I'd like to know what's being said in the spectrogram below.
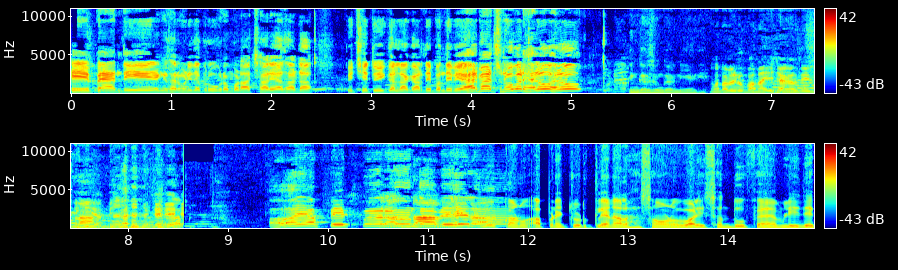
ਤੇ ਭੈਣ ਦੀ ਰਿੰਗ ਸਰਮਣੀ ਦਾ ਪ੍ਰੋਗਰਾਮ ਬੜਾ ਅੱਛਾ ਰਿਹਾ ਸਾਡਾ। ਪਿੱਛੇ ਤੁਸੀਂ ਗੱਲਾਂ ਕਰਦੇ ਬੰਦੇ ਵੇ। Harman Sanowar hello hello finger ਸੁੰਗਰ ਨਹੀਂ ਹੈਗੇ। ਤਾਂ ਮੈਨੂੰ ਪਤਾ ਹੀ ਸ਼ਕਲ ਤੇ ਦਿਖੀ ਜਾਂਦੀ ਆਇਆ ਪੇਪਰਾਂ ਦਾ ਵੇਲਾ। ਲੋਕਾਂ ਨੂੰ ਆਪਣੇ ਚੁਟਕਲਿਆਂ ਨਾਲ ਹਸਾਉਣ ਵਾਲੀ ਸੰਧੂ ਫੈਮਿਲੀ ਦੇ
